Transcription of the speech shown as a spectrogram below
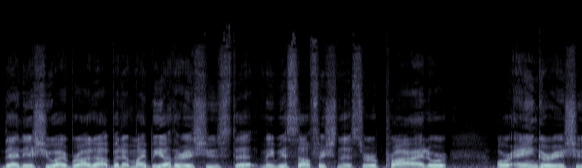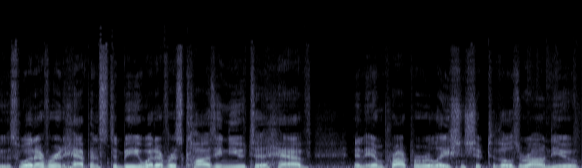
that issue I brought up, but it might be other issues that maybe a selfishness or a pride or or anger issues, whatever it happens to be, whatever is causing you to have an improper relationship to those around you,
